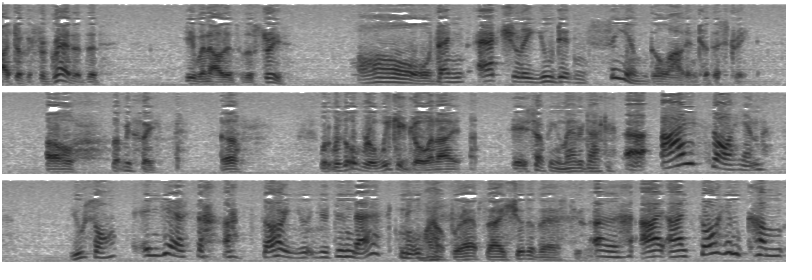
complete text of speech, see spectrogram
I took it for granted that he went out into the street. Oh, then actually you didn't see him go out into the street. Oh, let me think. Uh, well, it was over a week ago, and I. Is something the matter, Doctor? Uh, I saw him. You saw him? Uh, Yes, I'm sorry you, you didn't ask me. Well, perhaps I should have asked you. Uh, I, I saw him come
